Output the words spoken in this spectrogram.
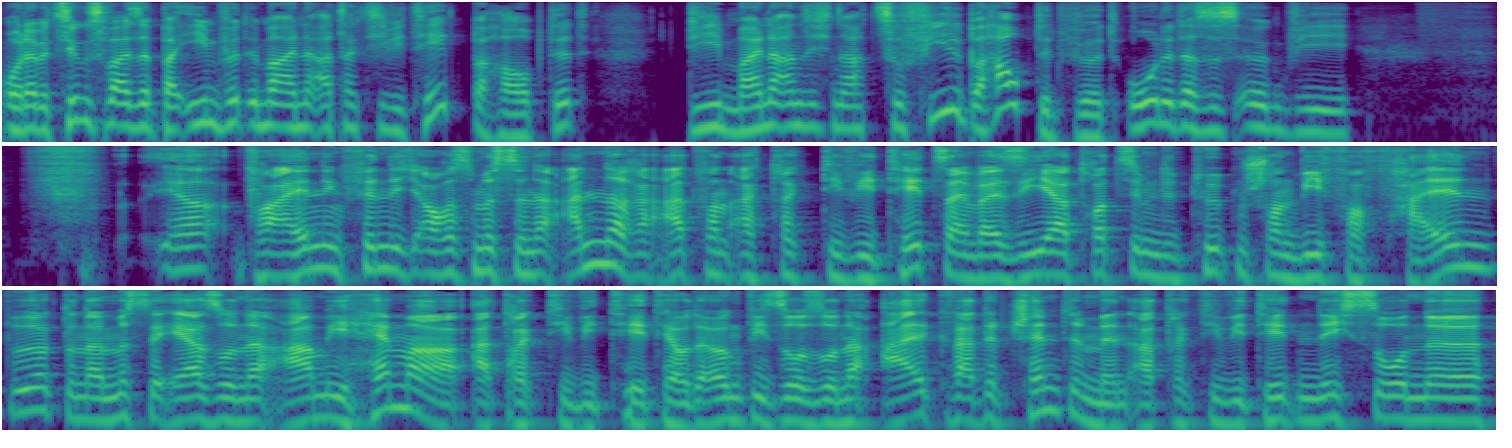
oder beziehungsweise bei ihm wird immer eine Attraktivität behauptet, die meiner Ansicht nach zu viel behauptet wird, ohne dass es irgendwie ja, vor allen Dingen finde ich auch, es müsste eine andere Art von Attraktivität sein, weil sie ja trotzdem den Typen schon wie verfallen wirkt und dann müsste eher so eine Army Hammer Attraktivität her oder irgendwie so, so eine allglatte Gentleman Attraktivität, nicht so eine,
